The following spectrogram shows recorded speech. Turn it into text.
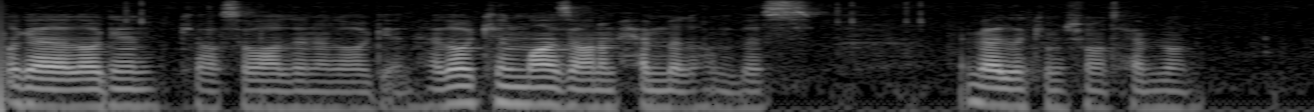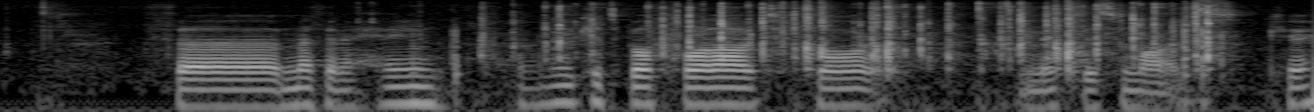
طق على login كسوال لنا login هذول كل mods أنا محملهم بس. بعلمكم شلون تحملون. فمثلا الحين هني كتبوا Fallout 4 Nexus Mods okay.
